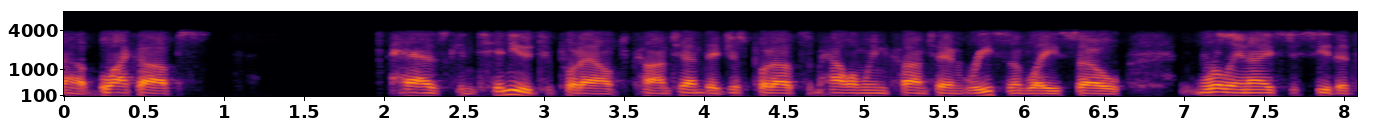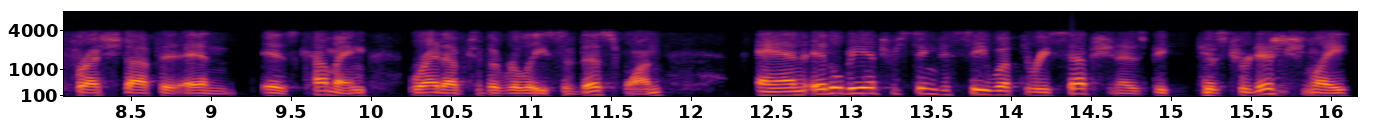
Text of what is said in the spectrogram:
uh, Black Ops has continued to put out content. They just put out some Halloween content recently, so really nice to see that fresh stuff and is coming right up to the release of this one. And it'll be interesting to see what the reception is because traditionally,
